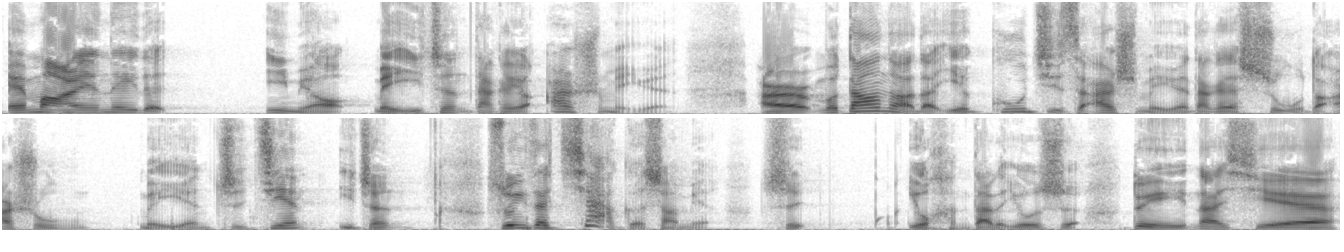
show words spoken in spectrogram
mRNA 的疫苗每一针大概要二十美元，而 Moderna 的也估计是二十美元，大概在十五到二十五。美元之间一针，所以在价格上面是有很大的优势。对那些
